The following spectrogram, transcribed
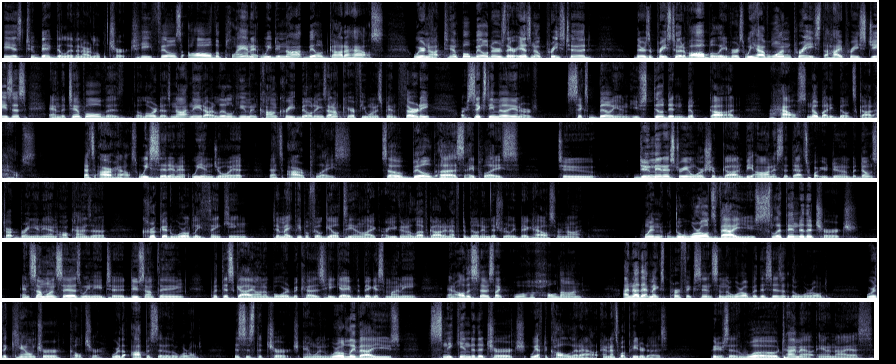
He is too big to live in our little church. He fills all the planet. We do not build God a house. We're not temple builders. There is no priesthood. There's a priesthood of all believers. We have one priest, the high priest Jesus, and the temple. The, the Lord does not need our little human concrete buildings. I don't care if you want to spend 30 or 60 million or 6 billion, you still didn't build God a house. Nobody builds God a house. That's our house. We sit in it, we enjoy it. That's our place. So build us a place to do ministry and worship God. And be honest that that's what you're doing, but don't start bringing in all kinds of crooked worldly thinking to make people feel guilty and like, are you going to love God enough to build him this really big house or not? When the world's values slip into the church and someone says we need to do something, put this guy on a board because he gave the biggest money, and all this stuff is like, well, hold on. I know that makes perfect sense in the world, but this isn't the world. We're the counter culture. We're the opposite of the world. This is the church. And when worldly values sneak into the church, we have to call that out. And that's what Peter does. Peter says, Whoa, time out, Ananias.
